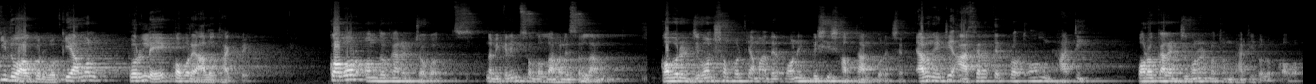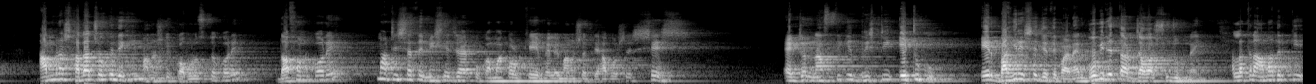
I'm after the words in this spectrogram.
কি দোয়া করব? কি আমল করলে কবরে আলো থাকবে? কবর অন্ধকারের জগৎ। নবী করিম সাল্লাহ সাল্লাম কবরের জীবন সম্পর্কে আমাদের অনেক বেশি সাবধান করেছেন। এবং এটি আখেরাতের প্রথম ঘাঁটি, পরকালের জীবনের প্রথম ঘাঁটি হলো কবর। আমরা সাদা চোখে দেখি, মানুষকে কবরস্থ করে, দাফন করে, মাটির সাথে মিশে যায়, পোকামাকড় খেয়ে ফেলে, মানুষের দেহাবশেষ শেষ। একজন নাস্তিকের দৃষ্টি এটুকু। এর বাহিরে সে যেতে পারে না গভীরে তার যাওয়ার সুযোগ নাই। আল্লাহ তালা আমাদেরকে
